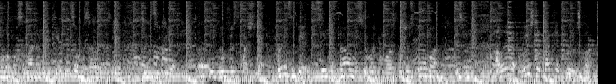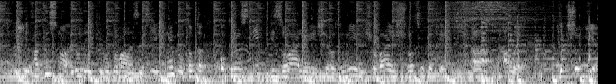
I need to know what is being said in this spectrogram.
було максимально м'яке. Від цього залежить в принципі е, і дуже смачне. Ми сьогодні ми вас почастуємо, але вийшло так, як вийшло. І фактично люди, які готували за цією книгою, тобто, окрім слів, візуально я ще розумію, відчуваю, що це таке. А, але Якщо є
